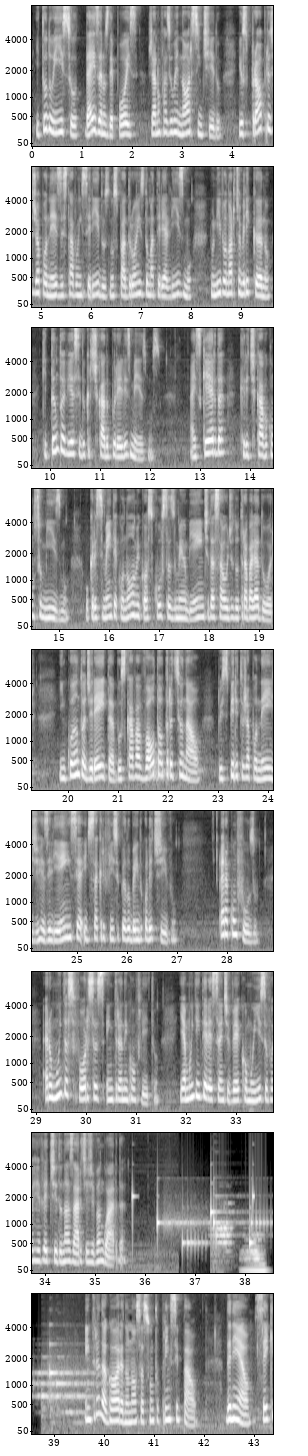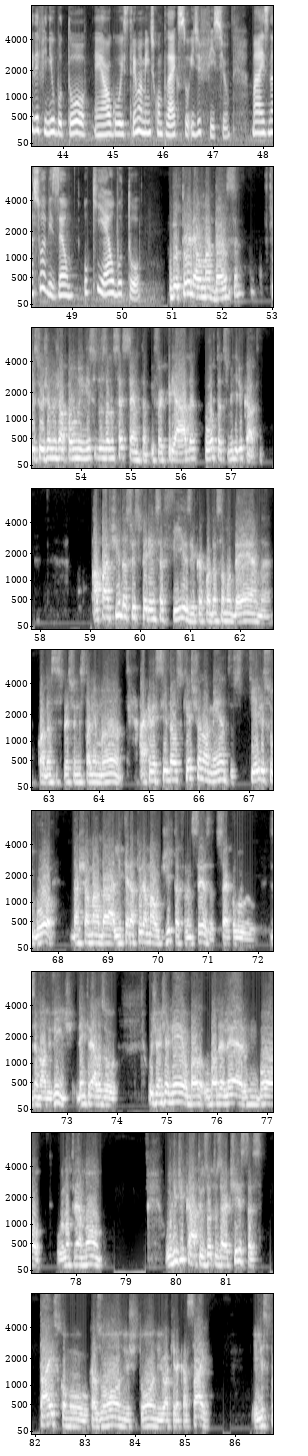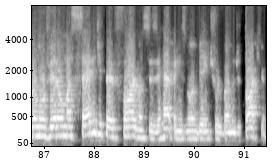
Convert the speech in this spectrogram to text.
E tudo isso, dez anos depois, já não fazia o menor sentido, e os próprios japoneses estavam inseridos nos padrões do materialismo no nível norte-americano, que tanto havia sido criticado por eles mesmos. A esquerda criticava o consumismo, o crescimento econômico às custas do meio ambiente e da saúde do trabalhador, enquanto a direita buscava a volta ao tradicional, do espírito japonês de resiliência e de sacrifício pelo bem do coletivo. Era confuso. Eram muitas forças entrando em conflito, e é muito interessante ver como isso foi refletido nas artes de vanguarda. Entrando agora no nosso assunto principal. Daniel, sei que definir o butô é algo extremamente complexo e difícil, mas na sua visão, o que é o butô? O butô é uma dança que surgiu no Japão no início dos anos 60 e foi criada por Tatsumi Hidikata. A partir da sua experiência física com a dança moderna, com a dança expressionista alemã, acrescida aos questionamentos que ele sugou da chamada literatura maldita francesa do século 19 e 20, dentre elas o, o Jean Genet, o Baudelaire, o Rimbaud, o Lautréamont, o Hidikata e os outros artistas tais como o Kazuono, Yoshito Ono e o Akira Kasai, eles promoveram uma série de performances e happenings no ambiente urbano de Tóquio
